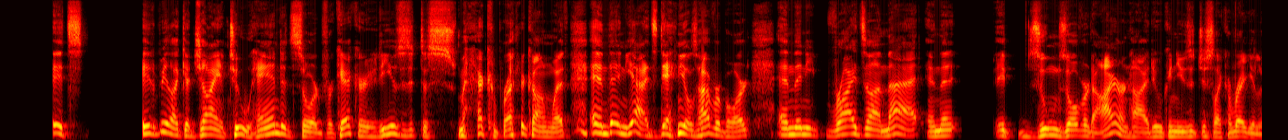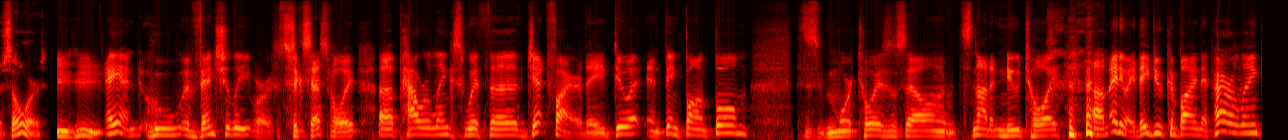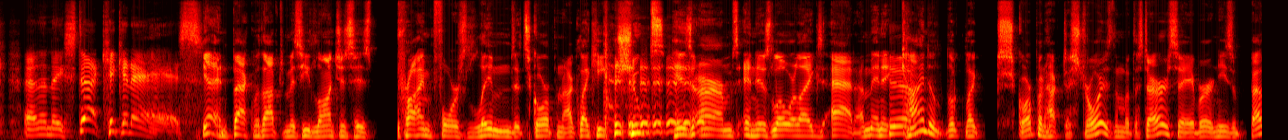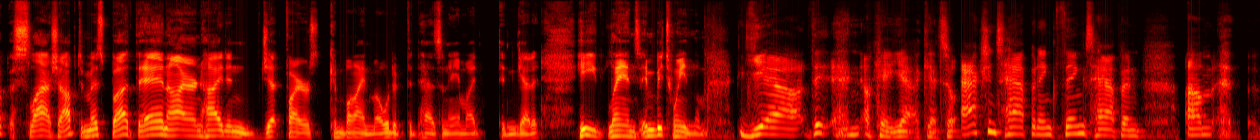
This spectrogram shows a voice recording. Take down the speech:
it's. It'd be like a giant two-handed sword for Kicker. He uses it to smack a Predacon with, and then yeah, it's Daniel's hoverboard, and then he rides on that, and then it zooms over to Ironhide, who can use it just like a regular sword. hmm And who eventually, or successfully, uh, power links with uh, Jetfire. They do it, and bing, bong, boom. This is more toys to sell. It's not a new toy. um, anyway, they do combine their power link, and then they start kicking ass. Yeah, and back with Optimus, he launches his Prime Force limbs at Scorponok. Like he shoots his arms and his lower legs at him, and it Yeah. kind of looked like Scorponok destroys them with the Star Saber, and he's about to slash Optimus, but then Ironhide and Jetfire's combined mode, if it has a name, I didn't get it. He lands in between them. Yeah. The, and, okay. Yeah. Again. So actions happening, things happen, um,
